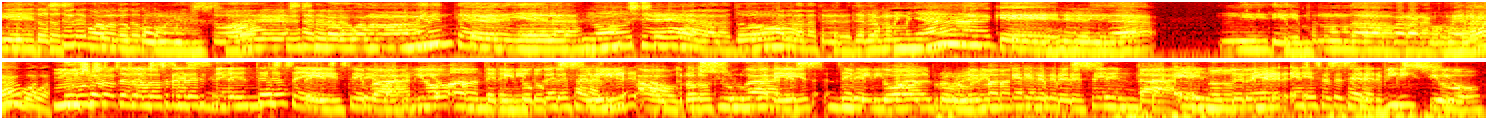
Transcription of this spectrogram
y entonces cuando comenzó a regresar el agua nuevamente venía de las noches a las 2, a las 3 de la mañana que en realidad ni tiempo nos daba para coger agua. Muchos de los residentes de este barrio han tenido que salir a otros lugares debido al problema que representa el no tener este servicio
